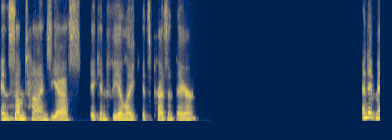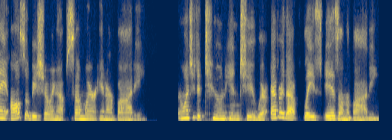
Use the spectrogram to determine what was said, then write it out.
And sometimes, yes, it can feel like it's present there. And it may also be showing up somewhere in our body. I want you to tune into wherever that place is on the body.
